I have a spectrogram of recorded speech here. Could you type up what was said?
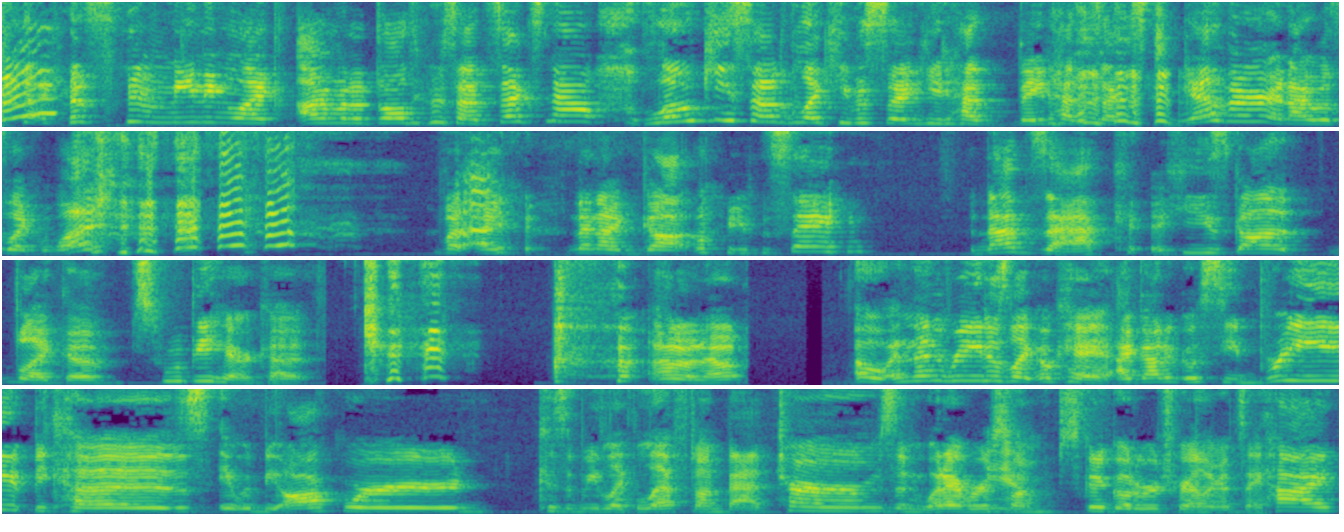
I guess him meaning like I'm an adult who's had sex now. Loki sounded like he was saying he'd had they'd had sex together, and I was like, what? but I then I got what he was saying. That's Zach. He's got like a swoopy haircut. I don't know. Oh, and then Reed is like, okay, I gotta go see Bree because it would be awkward because we like left on bad terms and whatever. So I'm just gonna go to her trailer and say hi.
